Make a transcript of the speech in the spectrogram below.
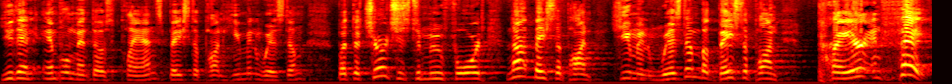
You then implement those plans based upon human wisdom. But the church is to move forward not based upon human wisdom, but based upon prayer and faith.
